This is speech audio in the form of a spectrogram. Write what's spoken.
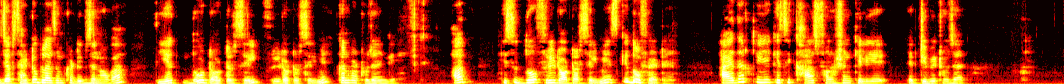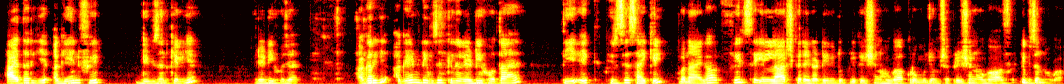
जब साइटोप्लाज्म का डिवीज़न होगा तो ये दो daughter cell free daughter cell में कन्वर्ट हो जाएँगे। अब इस दो फ्री डॉटर सेल में इसके दो फैट हैं। आइदर तो ये किसी खास फ़ंक्शन के लिए एक्टिवेट हो जाए आइदर ये अगेन फिर डिवीज़न के लिए रेडी हो जाए। अगर ये अगेन डिवीज़न के लिए रेडी होता है ये एक फिर से साइकिल बनाएगा और फिर से इनलार्ज करेगा डीएनए डुप्लीकेशन होगा क्रोमोजोम सेपरेशन होगा और फिर डिवीज़न होगा।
